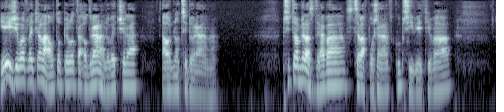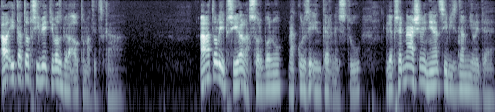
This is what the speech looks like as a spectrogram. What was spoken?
její život letěl na autopilota od rána do večera a od noci do rána. Přitom byla zdravá, zcela v pořádku, přívětivá, ale i tato přívětivost byla automatická. Anatolij přijel na Sorbonu na kurzy internistů, kde přednášeli nějací významní lidé.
